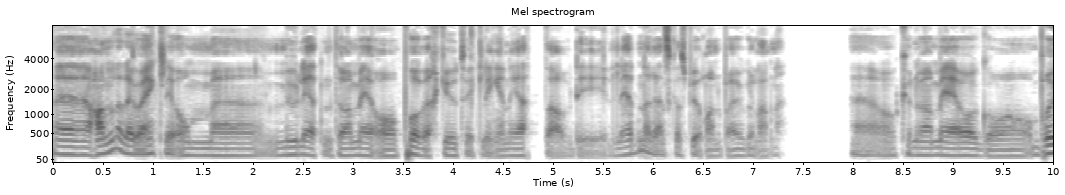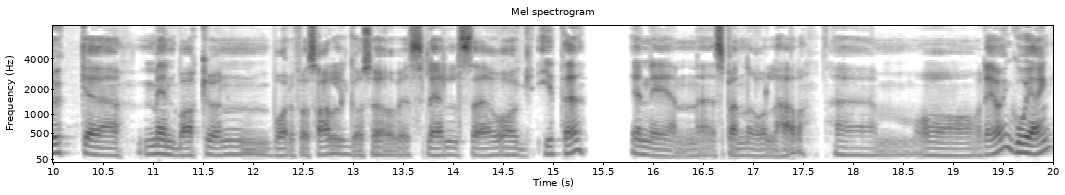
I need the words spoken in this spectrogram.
eh, handler det jo egentlig om uh, muligheten til å være med og påvirke utviklingen i et av de ledende regnskapsbyråene på Haugalandet. Uh, og kunne være med og, og bruke min bakgrunn både for salg og service, ledelse og IT inn i en spennende rolle her, da. Um, og det er jo en god gjeng.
